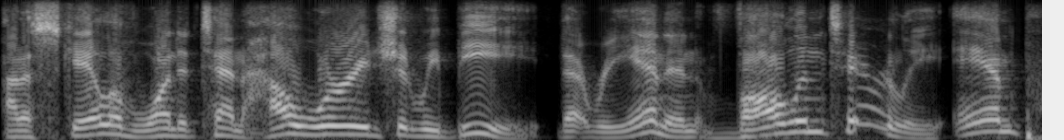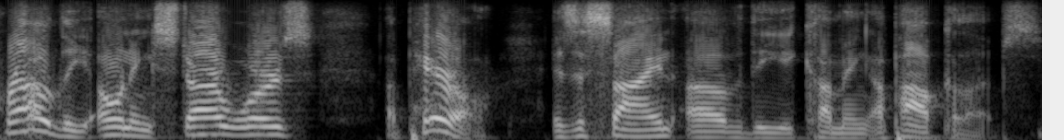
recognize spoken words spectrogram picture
on a scale of one to ten, how worried should we be that Rhiannon voluntarily and proudly owning Star Wars apparel is a sign of the coming apocalypse?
